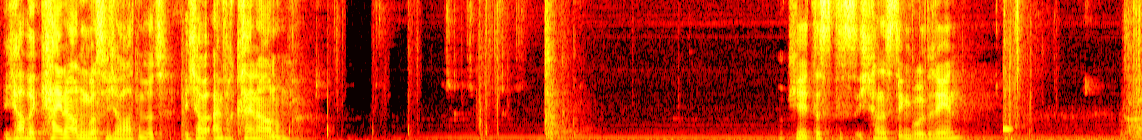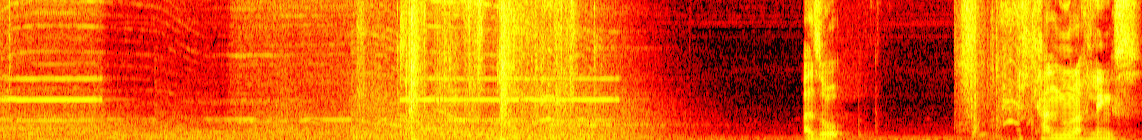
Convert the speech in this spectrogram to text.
Ich habe keine Ahnung, was mich erwarten wird. Ich habe einfach keine Ahnung. Okay, das, das, ich kann das Ding wohl drehen. Also, ich kann nur nach links.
